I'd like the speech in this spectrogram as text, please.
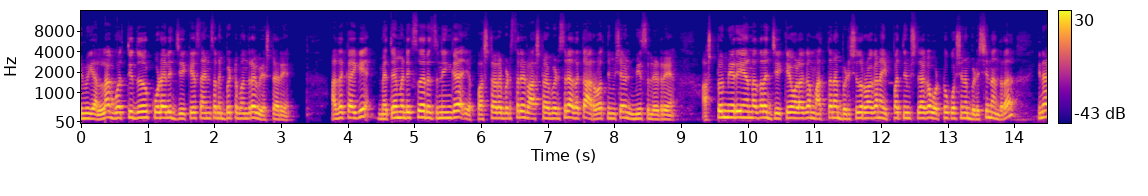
ನಿಮಗೆಲ್ಲ ಗೊತ್ತಿದ್ದರೂ ಕೂಡ ಇಲ್ಲಿ ಜಿ ಕೆ ಸೈನ್ಸನ್ನು ಬಿಟ್ಟು ಬಂದರೆ ವೇಸ್ಟ ರೀ. ಅದಕ್ಕಾಗಿ ಮೆಥಮೆಟಿಕ್ಸ್ ರೀಸನಿಂಗ ಆರ ಬಿಡಿಸ್ರಿ ಲಾಸ್ಟಾರ ಬಿಡಿಸ್ರಿ, ಅದಕ್ಕೆ ಅರವತ್ತು ನಿಮಿಷ ಮೀಸಲಿಡ್ರಿ. ಅಷ್ಟು ಮೀರಿ ಏನಾದ್ರೆ ಜಿ ಕೆ ಒಳಗೆ ಮತ್ತೆ ನಾ ಬಿಡಿಸಿದ್ರೊಳಗೆ ನಾ ಇಪ್ಪತ್ತು ನಿಮಿಷದಾಗ ಒಟ್ಟು ಕ್ವಶನ್ ಬಿಡಿಸಿನಂದ್ರೆ ಇನ್ನು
